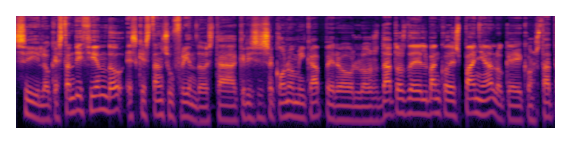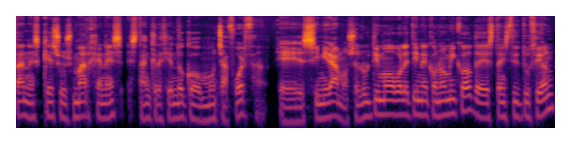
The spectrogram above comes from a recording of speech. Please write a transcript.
Sí, lo que están diciendo es que están sufriendo esta crisis económica, pero los datos del Banco de España lo que constatan es que sus márgenes están creciendo con mucha fuerza. Eh, si miramos el último boletín económico de esta institución,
